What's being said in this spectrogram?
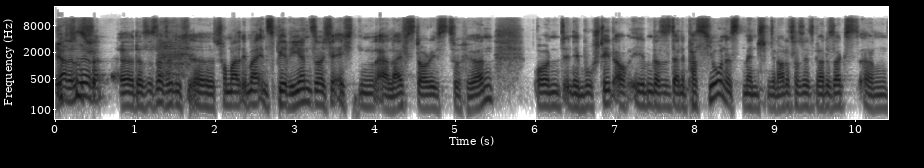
ja, das ist, äh, das ist natürlich äh, schon mal immer inspirierend, solche echten äh, Life-Stories zu hören. Und in dem Buch steht auch eben, dass es deine Passion ist, Menschen, genau das, was du jetzt gerade sagst, ähm,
